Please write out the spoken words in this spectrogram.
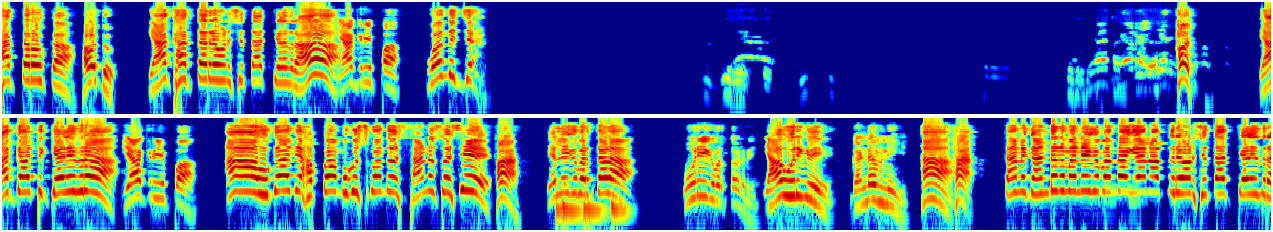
ಹಾಕ್ತಾರ ಅವಕ್ಕ ಹೌದು. ಯಾಕೆ ಹಾಕ್ತಾರೆ ಒಣಸಿದ್ದ ಅಂತ ಕೇಳಿದ್ರ? ಯಾಕ್ರಿಪ್ಪ? ಒಂದ್ ಜ ಯಾಕಂತ ಕೇಳಿದ್ರ? ಯಾಕ್ರಿಪ್ಪ? ಆ ಉಗಾದಿ ಹಬ್ಬ ಮುಗಿಸ್ಕೊಂಡು ಸಣ್ಣ ಸಸಿ ಹಾ. ಎಲ್ಲಿಗೆ ಬರ್ತಾಳ? ಊರಿಗೆ ಬರ್ತಾಳ್ರಿ. ಯಾವ ಊರಿಗೆ ಗಂಡ ಮನಿಗೆ ಹಾ. ಹಾ. ತನ್ನ ಗಂಡನ ಮನೆಗೆ ಬಂದಾಗ ಏನಾಗ್ತದ್ರಿ ಅವ್ನ ಅಂತ ಕೇಳಿದ್ರ?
